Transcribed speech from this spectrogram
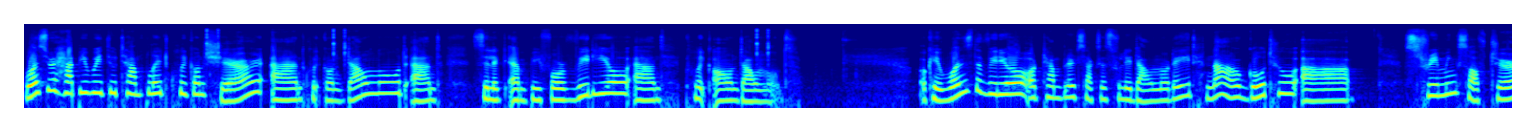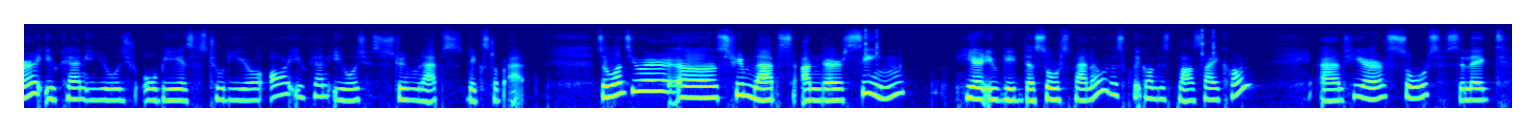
once you're happy with your template click on share and click on download and select mp4 video and click on download okay once the video or template successfully downloaded now go to a streaming software. You can use obs studio or you can use streamlabs desktop app. So once you are uh, streamlabs under scene here you get the source panel. Just click on this plus icon and here source select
